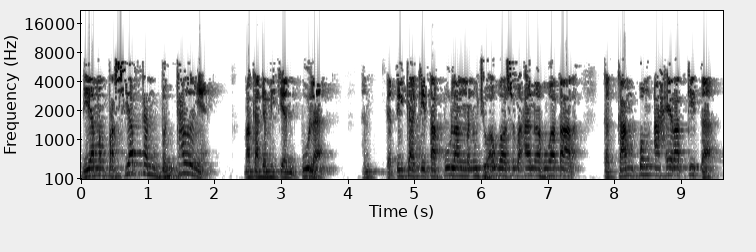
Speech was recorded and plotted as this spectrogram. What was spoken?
dia mempersiapkan bekalnya, maka demikian pula ketika kita pulang menuju Allah Subhanahu wa taala, ke kampung akhirat kita,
